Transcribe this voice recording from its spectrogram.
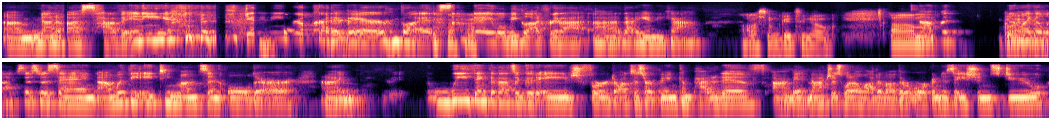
um, none of us have any get any real credit there, but someday we'll be glad for that uh, that handicap. Awesome, good to know. Um, uh, but and ahead, like Alexis was saying, um, with the 18 months and older, um, we think that that's a good age for dogs to start being competitive. Um, it matches what a lot of other organizations do.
